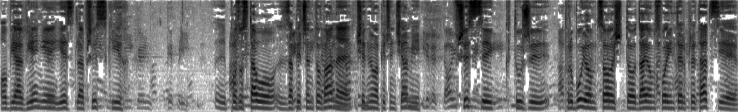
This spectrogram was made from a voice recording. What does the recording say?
objawienie jest dla wszystkich pozostało zapieczętowane siedmioma pieczęciami. Wszyscy, którzy próbują coś, to dają swoje interpretacje,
